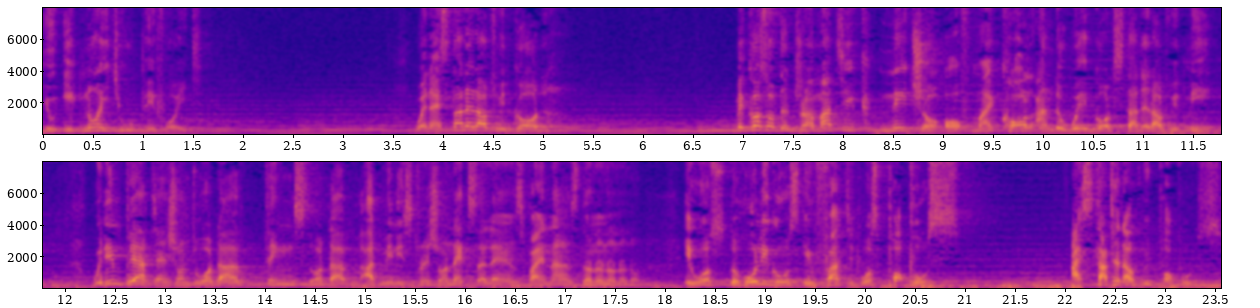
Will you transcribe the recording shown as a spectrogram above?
You ignore it you will pay for it. When i started out with god because of the dramatic nature of my call and the way god started out with me we didn't pay attention to other things other administration excellence finance. No no no no no. It was the holy ghost. In fact it was purpose. I started out with purpose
